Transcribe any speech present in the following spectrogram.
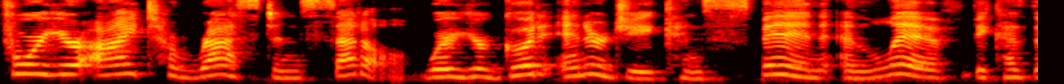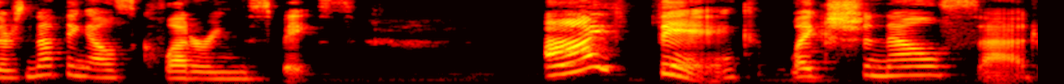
for your eye to rest and settle, where your good energy can spin and live because there's nothing else cluttering the space. I think, like Chanel said,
